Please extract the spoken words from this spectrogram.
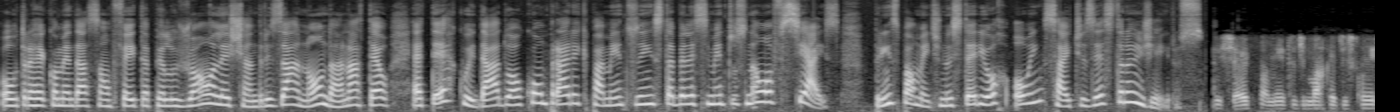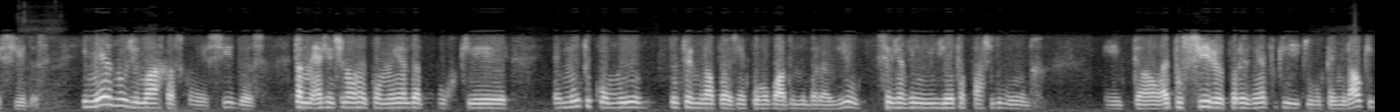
Outra recomendação feita pelo João Alexandre Zanon, da Anatel, é ter cuidado ao comprar equipamentos em estabelecimentos não oficiais, principalmente no exterior ou em sites estrangeiros. Deixar equipamento de marcas desconhecidas. E mesmo de marcas conhecidas, também a gente não recomenda porque é muito comum um terminal, por exemplo, roubado no Brasil, seja vendido em outra parte do mundo. Então, é possível, por exemplo, que um terminal que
